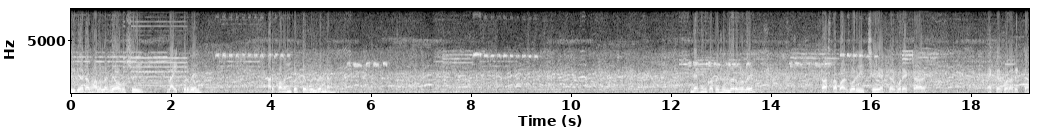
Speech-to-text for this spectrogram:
ভিডিওটা ভালো লাগলে অবশ্যই লাইক করবেন আর কমেন্ট করতে ভুলবেন না। দেখেন কত সুন্দরভাবে রাস্তা পার করে দিচ্ছে, একটার পর একটা, একটার পর আরেকটা।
